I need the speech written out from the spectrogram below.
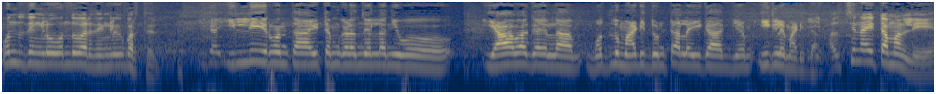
ಒಂದು ತಿಂಗಳು ಒಂದೂವರೆ ತಿಂಗಳಿಗೆ ಬರ್ತದೆ. ಈಗ ಇಲ್ಲಿ ಇರುವಂತಹ ಐಟಮ್ಗಳನ್ನೆಲ್ಲ ನೀವು ಯಾವಾಗ ಎಲ್ಲ ಮೊದಲು ಮಾಡಿದ್ದುಂಟಲ್ಲ ಈಗ ಈಗಲೇ ಮಾಡಿದ್ದ? ಹಲಸಿನ ಐಟಮ್ ಅಲ್ಲಿ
